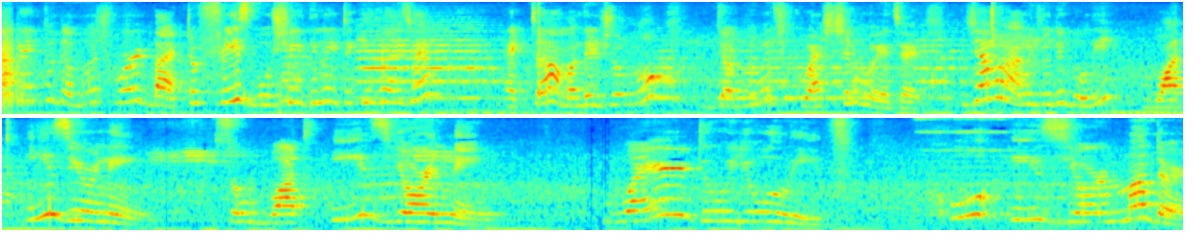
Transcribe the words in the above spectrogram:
আগে একটা ডাব্লিউএইচ ওয়ার্ড বা একটা ফ্রেজ বসিয়ে দিলে এটা কি হয়ে যায়? একটা আমাদের জন্য ডাব্লিউএইচ কোয়েশ্চেন হয়ে যায়। যেমন আমি যদি বলি what is your name so what is your name? Where do you live who is your mother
